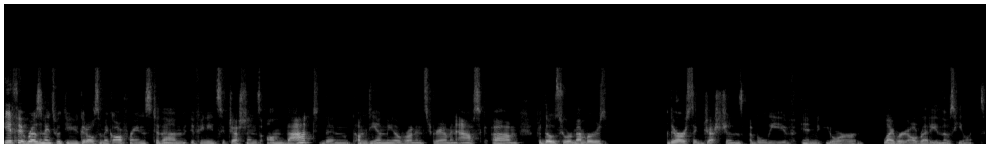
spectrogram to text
If it resonates with you, you could also make offerings to them. If you need suggestions on that, then come DM me over on Instagram and ask. Um, for those who are members, there are suggestions, I believe, in your library already in those healings.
